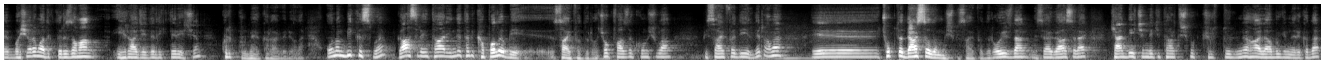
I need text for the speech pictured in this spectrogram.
E, başaramadıkları zaman ihraç edildikleri için kulüp kurmaya karar veriyorlar. Onun bir kısmı Galatasaray'ın tarihinde tabii kapalı bir sayfadır o. Çok fazla konuşulan bir sayfa değildir ama e, çok da ders alınmış bir sayfadır. O yüzden mesela Galatasaray kendi içindeki tartışma kültürünü hala bugünlere kadar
